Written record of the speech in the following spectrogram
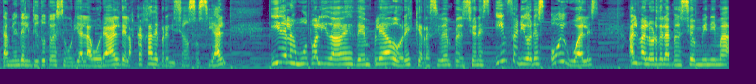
también del Instituto de Seguridad Laboral, de las cajas de previsión social y de las mutualidades de empleadores que reciben pensiones inferiores o iguales al valor de la pensión mínima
